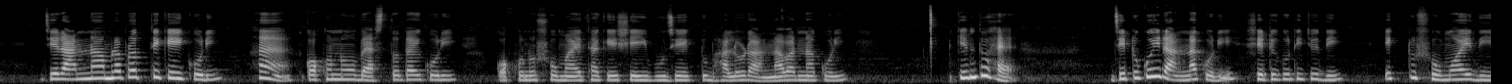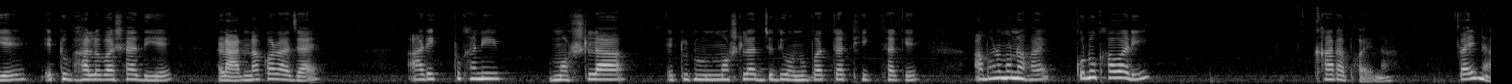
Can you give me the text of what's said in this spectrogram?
যে রান্না আমরা প্রত্যেকেই করি। হ্যাঁ কখনো ব্যস্ততায় করি, কখনো সময় থাকে সেই বুঝে একটু ভালো রান্না বান্না করি। কিন্তু হ্যাঁ যেটুকুই রান্না করি, সেটুকুটি যদি একটু সময় দিয়ে, একটু ভালোবাসা দিয়ে রান্না করা যায়, আর একটুখানি মশলা একটু নুন মশলার যদি অনুপাতটা ঠিক থাকে, আমার মনে হয় কোনো খাবারই খারাপ হয় না, তাই না?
